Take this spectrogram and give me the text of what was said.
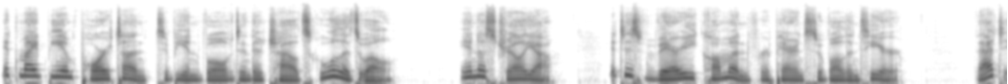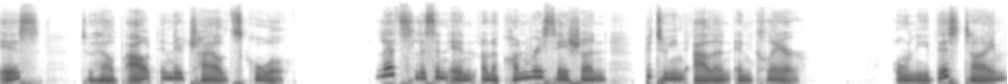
it might be important to be involved in their child's school as well. In Australia, it is very common for parents to volunteer. That is, to help out in their child's school. Let's listen in on a conversation between Alan and Claire. Only this time,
